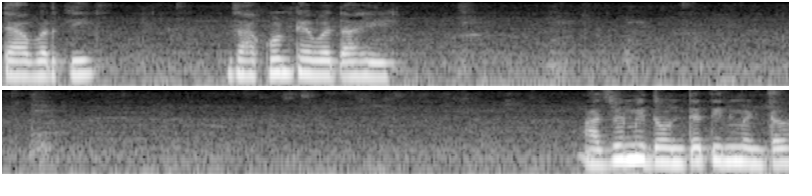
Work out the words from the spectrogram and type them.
त्यावरती झाकून ठेवत आहे. अजून मी दोन ते तीन मिनटं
